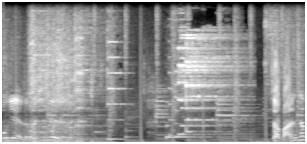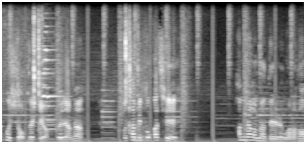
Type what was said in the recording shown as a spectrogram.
오예, 레벨 11. 자, 만세 push 없앨게요. 왜냐면, 어차피 똑같이 한 명 한 명 때리는 거라서.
